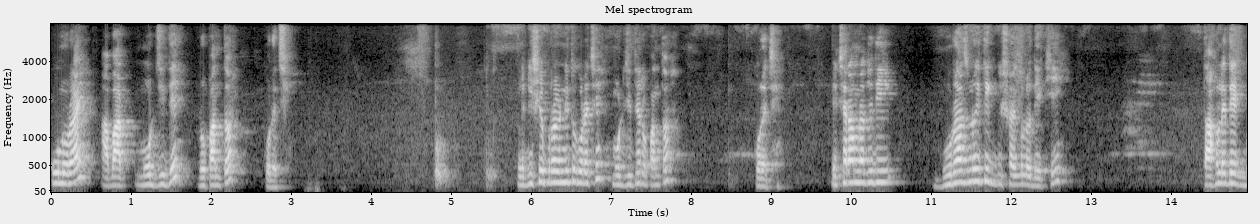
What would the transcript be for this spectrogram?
পুনরায় আবার মসজিদে রূপান্তর করেছে। তাহলে কিসে পরিণত করেছে? মসজিদে রূপান্তর করেছে। এছাড়া আমরা যদি ভূরাজনৈতিক বিষয়গুলো দেখি, তাহলে দেখব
